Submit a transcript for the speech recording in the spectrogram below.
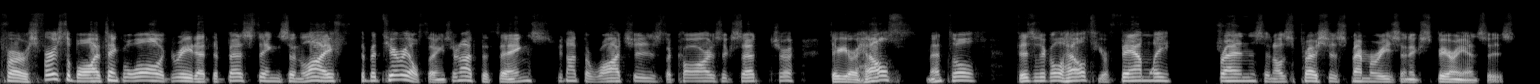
First, first of all, I think we'll all agree that the best things in life, the material things, are not the things, they're not the watches, the cars, etc. They're your health, mental, physical health, your family, friends and those precious memories and experiences.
